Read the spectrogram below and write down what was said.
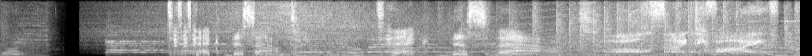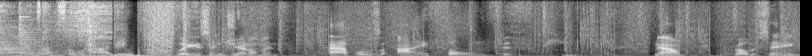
world Check this out. Check this out. Pulse 95. Ladies and gentlemen, Apple's iPhone 15. Now, you're probably saying,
